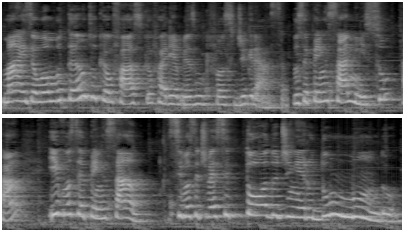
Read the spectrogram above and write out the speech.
Mas eu amo tanto o que eu faço que eu faria mesmo que fosse de graça. Você pensar nisso, tá? E você pensar se você tivesse todo o dinheiro do mundo,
